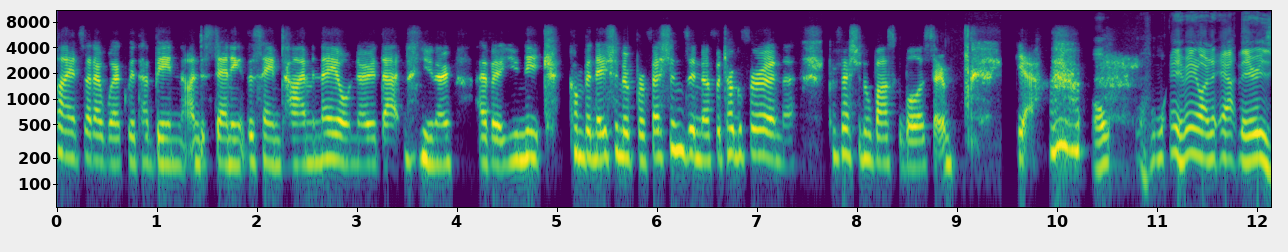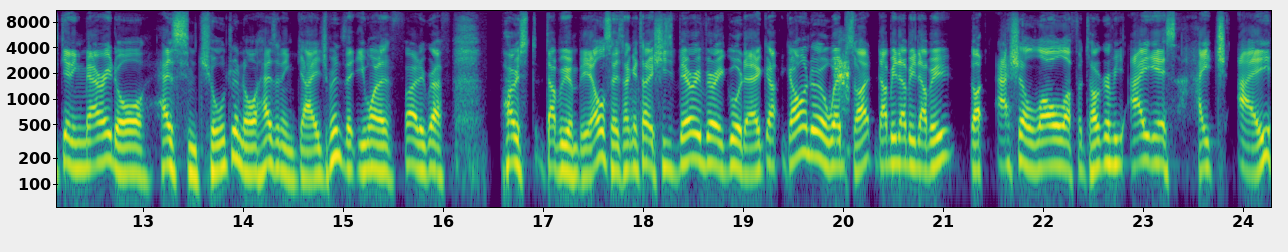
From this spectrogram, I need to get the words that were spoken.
clients that I work with have been understanding at the same time, and they all know that you know I have a unique combination of professions in a photographer and a professional basketballer. So, yeah. well, if anyone out there is getting married or has some children or has an engagement that you want to photograph post WNBL says, I can tell you she's very, very good. Uh, go, go onto her website, www.asha Lola Photography, A S H A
